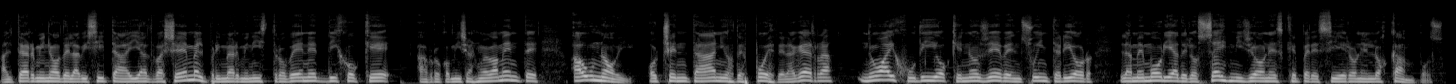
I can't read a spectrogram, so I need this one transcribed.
Al término de la visita a Yad Vashem, el primer ministro Bennett dijo que, abro comillas nuevamente, aún hoy, 80 años después de la guerra, no hay judío que no lleve en su interior la memoria de los 6 millones que perecieron en los campos.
